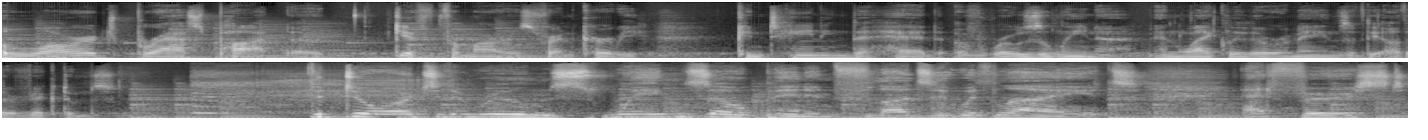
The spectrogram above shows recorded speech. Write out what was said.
A large brass pot, a gift from Mario's friend Kirby, containing the head of Rosalina and likely the remains of the other victims. The door to the room swings open and floods it with light. At first,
